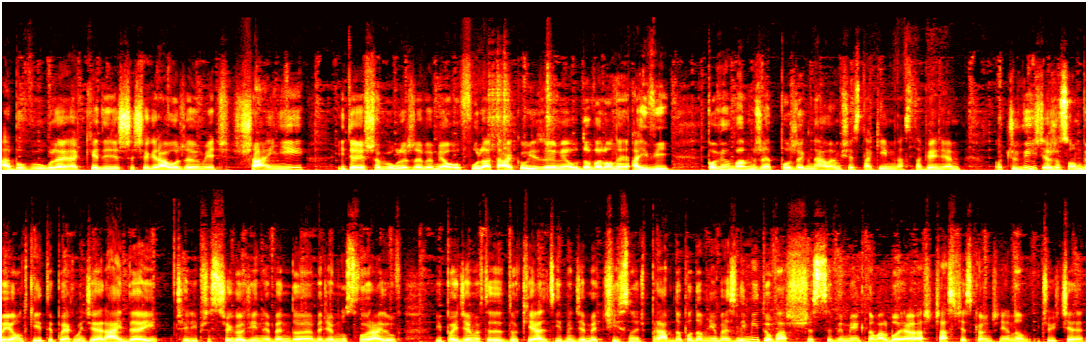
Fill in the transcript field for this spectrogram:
albo w ogóle jak kiedyś jeszcze się grało, żeby mieć shiny i to jeszcze w ogóle, żeby miał full ataku i żeby miał dowalone IV. Powiem Wam, że pożegnałem się z takim nastawieniem. Oczywiście, że są wyjątki, typu jak będzie Ride Day, czyli przez 3 godziny będę, będzie mnóstwo rajdów i pojedziemy wtedy do Kielc i będziemy cisnąć prawdopodobnie bez limitów, aż wszyscy wymiękną albo aż czas się skończy. Nie no, oczywiście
